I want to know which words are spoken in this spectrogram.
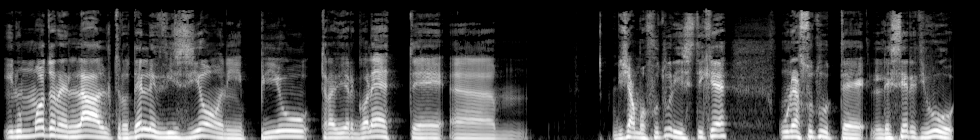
in un modo o nell'altro delle visioni più, tra virgolette, ehm, diciamo futuristiche, una su tutte le serie tv,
